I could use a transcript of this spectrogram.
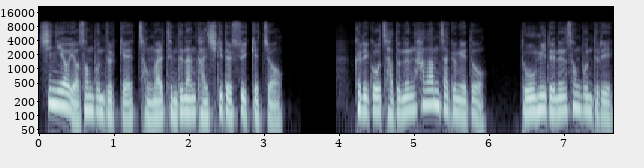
시니어 여성분들께 정말 든든한 간식이 될 수 있겠죠. 그리고 자두는 항암 작용에도 도움이 되는 성분들이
